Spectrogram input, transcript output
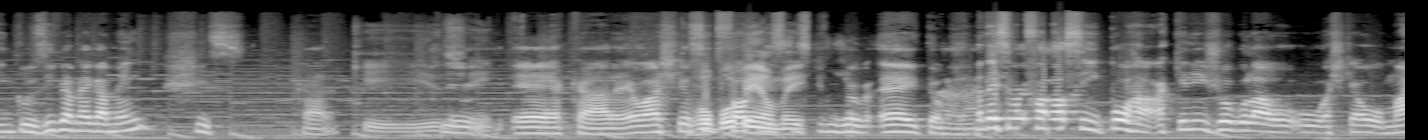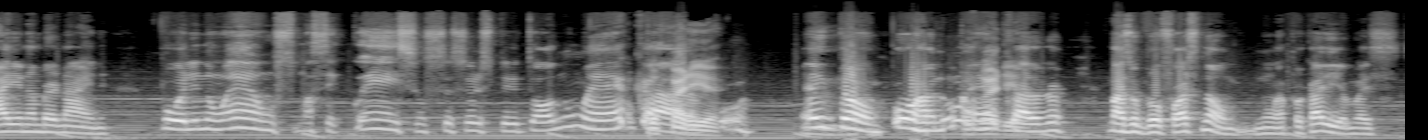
Inclusive a Mega Man X, cara. Que isso, Que- hein? é, cara, eu acho que eu Roubou sinto falta mesmo, desse tipo de jogo. É, então. Caraca. Mas daí você vai falar assim, porra, aquele jogo lá, o, o- acho que é o Mighty Number 9. Pô, ele não é um- uma sequência, um sucessor espiritual? Não é, Uma cara. porcaria. porra. É, Então, porra, não é, Porcaria. cara. não- Mas o Broforce não, não é porcaria, mas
